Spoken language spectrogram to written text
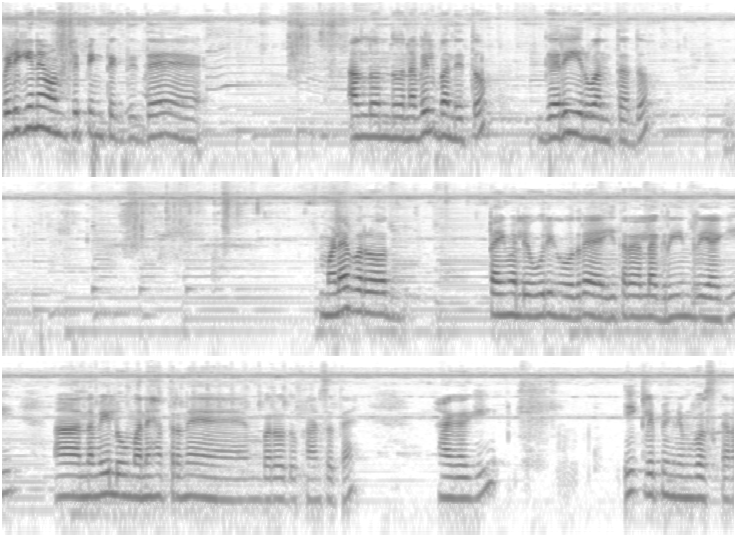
ಬೆಳಿಗ್ಗೆನೇ ಒಂದು ಕ್ಲಿಪ್ಪಿಂಗ್ ತೆಗೆದಿದ್ದೆ. ಅಲ್ಲೊಂದು ನವಿಲ್ ಬಂದಿತ್ತು. ಗರಿ ಇರುವಂಥದ್ದು ಮಳೆ ಬರೋ ಟೈಮಲ್ಲಿ ಊರಿಗೆ ಹೋದರೆ ಈ ಥರ ಎಲ್ಲ ಗ್ರೀನ್ರಿಯಾಗಿ ನವಿಲು ಮನೆ ಹತ್ರನೇ ಬರೋದು ಕಾಣಿಸುತ್ತೆ. ಹಾಗಾಗಿ ಈ ಕ್ಲಿಪ್ಪಿಂಗ್ ನಿಮಗೋಸ್ಕರ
